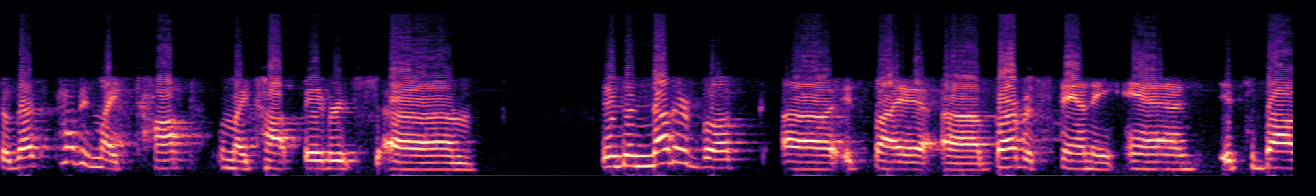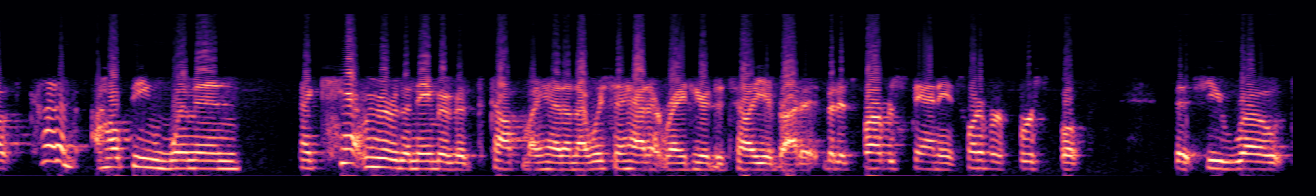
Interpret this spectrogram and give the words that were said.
So that's probably my top, one of my top favorites. Um, there's another book. Uh, it's by uh, Barbara Stanny, and it's about kind of helping women. I can't remember the name of it at the top of my head, and I wish I had it right here to tell you about it. But it's Barbara Stanny. It's one of her first books that she wrote.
